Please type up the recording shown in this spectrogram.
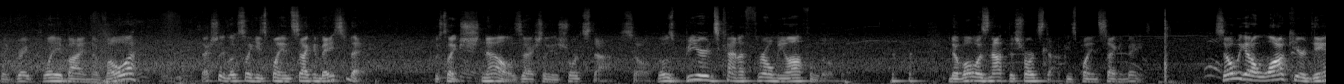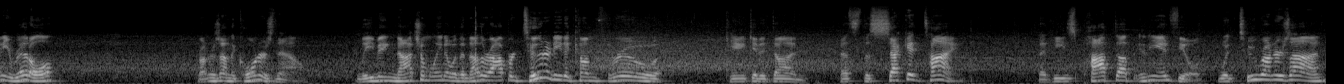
The great play by Novoa. It actually looks like he's playing second base today. Looks like Schnell is actually the shortstop. So those beards kind of throw me off a little bit. Novoa's not the shortstop. He's playing second base. So we got a walk here. Danny Riddle. Runners on the corners now. Leaving Nacho Molina with another opportunity to come through. Can't get it done. That's the second time that he's popped up in the infield with two runners on,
